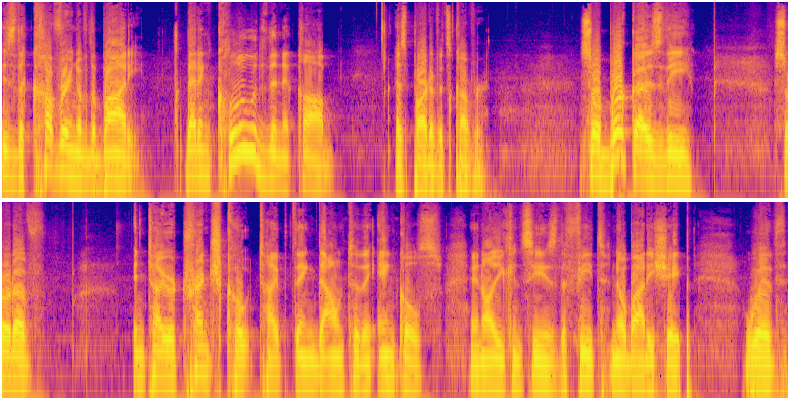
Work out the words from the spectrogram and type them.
is the covering of the body that includes the niqab as part of its cover. So a burqa is the sort of entire trench coat type thing down to the ankles, and all you can see is the feet, no body shape, with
